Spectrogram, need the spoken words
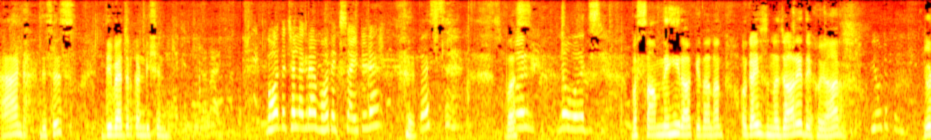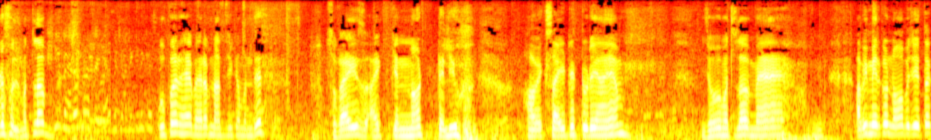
And this is the weather condition बहुत अच्छा लग रहा है बहुत एक्साइटेड है। बस। बस। नो वर्ड्स बस सामने ही रहा केदारनाथ। और गाइस नज़ारे देखो यार। ब्यूटीफुल ब्यूटीफुल मतलब ऊपर है भैरव नाथ जी का मंदिर। So guys I can not tell you how excited today I am जो मतलब मैं अभी मेरे को नौ बजे तक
